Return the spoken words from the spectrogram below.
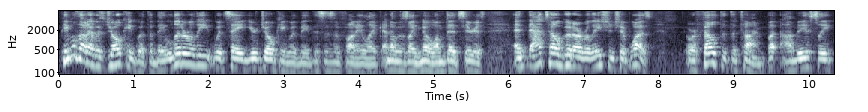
People thought I was joking with them. They literally would say, "You're joking with me. This isn't funny." Like, and I was like, "No, I'm dead serious." And that's how good our relationship was or felt at the time. But obviously,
